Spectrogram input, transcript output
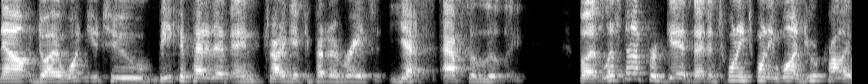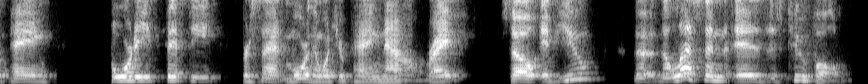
Now, do I want you to be competitive and try to get competitive rates? Yes, absolutely. But let's not forget that in 2021, you were probably paying 40, 50% more than what you're paying now, right? So if you the, the lesson is is twofold.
